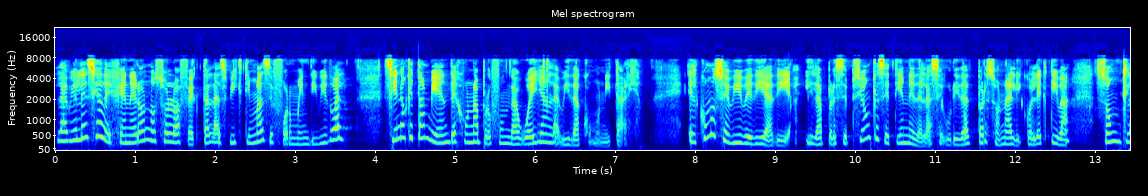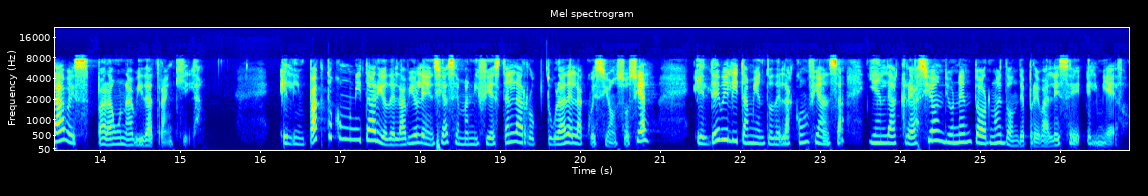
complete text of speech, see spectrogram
la violencia de género no solo afecta a las víctimas de forma individual, sino que también deja una profunda huella en la vida comunitaria. El cómo se vive día a día y la percepción que se tiene de la seguridad personal y colectiva son claves para una vida tranquila. El impacto comunitario de la violencia se manifiesta en la ruptura de la cohesión social, el debilitamiento de la confianza y en la creación de un entorno en donde prevalece el miedo.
